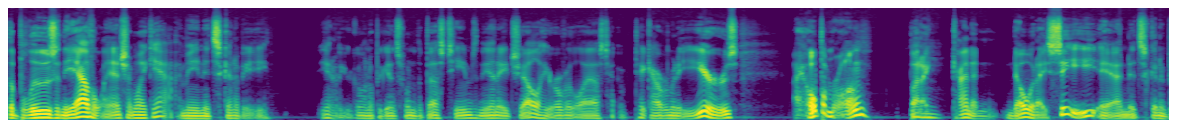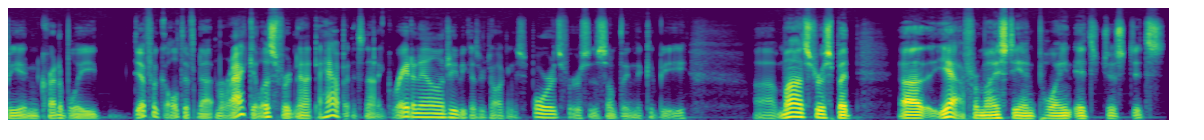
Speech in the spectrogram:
the Blues and the Avalanche, I'm like, yeah, I mean it's going to be, you know, you're going up against one of the best teams in the NHL here over the last take however many years. I hope I'm wrong, but I Mhm. kind of know what I see, and it's going to be incredibly difficult, if not miraculous, for it not to happen. It's not a great analogy because we're talking sports versus something that could be uh, monstrous. But uh, yeah, from my standpoint, it's just it's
